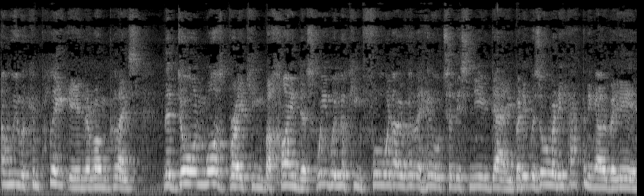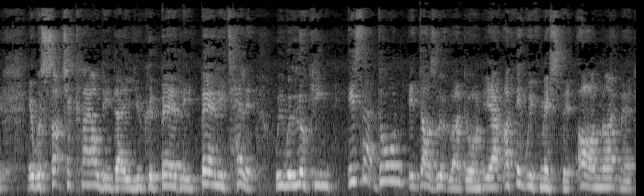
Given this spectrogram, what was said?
and we were completely in the wrong place. The dawn was breaking behind us. We were looking forward over the hill to this new day, but it was already happening over here. It was such a cloudy day you could barely barely tell it. We were looking, is that dawn? It does look like dawn. Yeah, I think we've missed it. Oh, nightmare.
